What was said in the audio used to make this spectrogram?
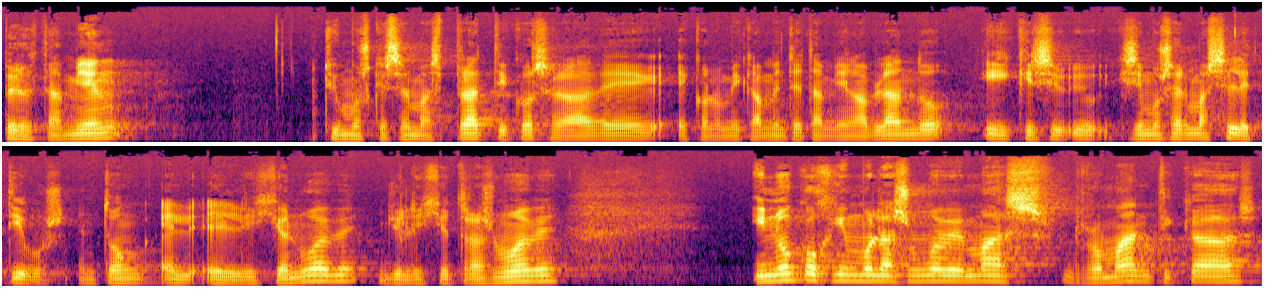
Pero también tuvimos que ser más prácticos a la de económicamente también hablando y quisimos ser más selectivos. Entonces él, eligió nueve, yo elegí otras nueve y no cogimos las nueve más románticas,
